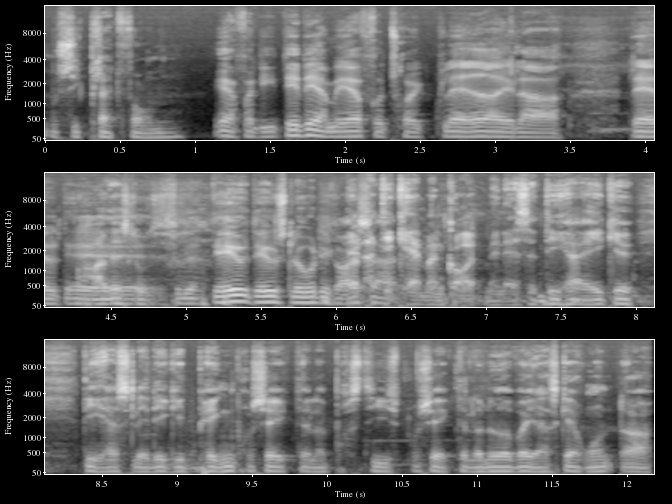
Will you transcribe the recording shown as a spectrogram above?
musikplatformen. Ja, fordi det der med at få trykt plader eller lavet... Ah, det er øh, det, er jo, det er jo slut, ikke også? Eller det kan man godt, men altså det her er ikke, det her er slet ikke et pengeprojekt eller prestigeprojekt eller noget, hvor jeg skal rundt og,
